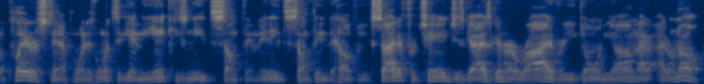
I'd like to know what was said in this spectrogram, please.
a player standpoint is once again the Yankees need something. They need something to help. Are you excited for change? Is guys going to arrive? Are you going young? I, I don't know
